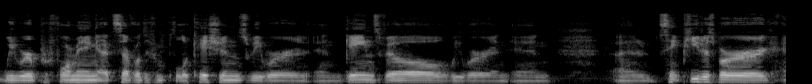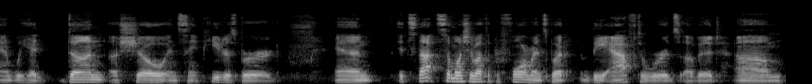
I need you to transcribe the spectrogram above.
we were performing at several different locations. We were in Gainesville. We were in, in, in St. Petersburg and we had done a show in St. Petersburg and it's not so much about the performance, but the afterwards of it. Um,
